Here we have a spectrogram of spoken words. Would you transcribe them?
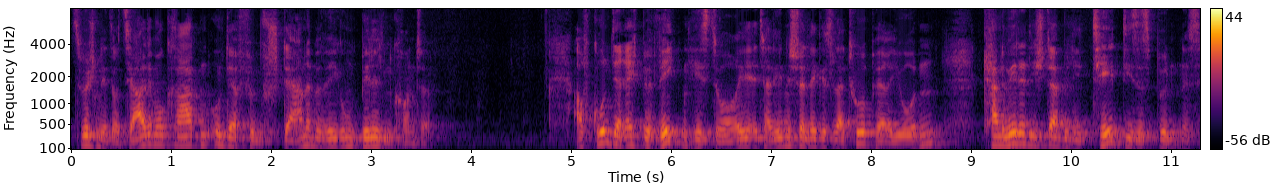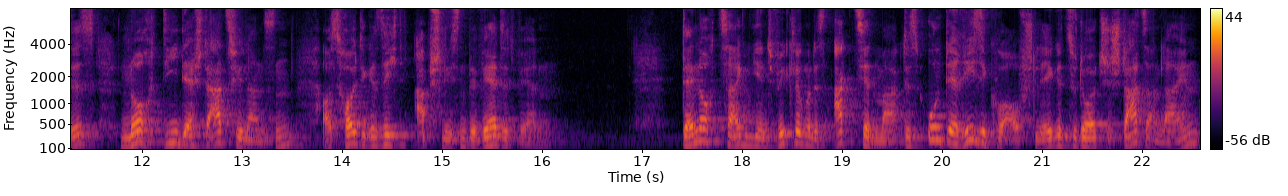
zwischen den Sozialdemokraten und der Fünf-Sterne-Bewegung bilden konnte. Aufgrund der recht bewegten Historie italienischer Legislaturperioden kann weder die Stabilität dieses Bündnisses noch die der Staatsfinanzen aus heutiger Sicht abschließend bewertet werden. Dennoch zeigen die Entwicklungen des Aktienmarktes und der Risikoaufschläge zu deutschen Staatsanleihen,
